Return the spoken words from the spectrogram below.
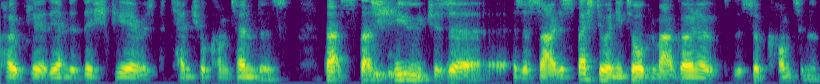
hopefully at the end of this year, as potential contenders. That's that's huge as a as a side, especially when you're talking about going over to the subcontinent.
